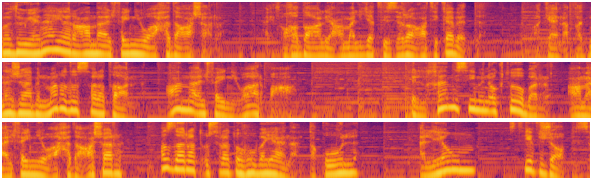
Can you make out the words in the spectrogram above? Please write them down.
منذ يناير عام 2011 حيث خضع لعملية زراعة كبد وكان قد نجا من مرض السرطان عام 2004 في الخامس من أكتوبر عام 2011 أصدرت أسرته بيانا تقول اليوم ستيف جوبز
